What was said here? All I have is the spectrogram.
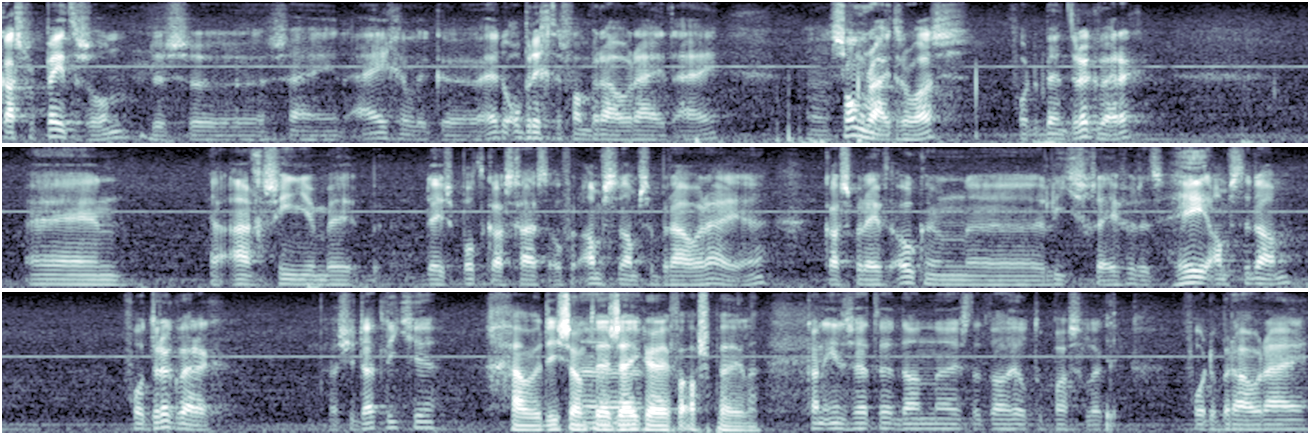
Casper Peterson, dus uh, zijn eigenlijk uh, de oprichter van Brouwerij het Ei, een songwriter was voor de band Drukwerk. En ja, aangezien je deze podcast gaat over Amsterdamse brouwerijen, Casper heeft ook een uh, liedje geschreven, dat is Hey Amsterdam, voor Drukwerk. Als je dat liedje... Gaan we die zo meteen zeker even afspelen. Kan inzetten, dan is dat wel heel toepasselijk voor de brouwerij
